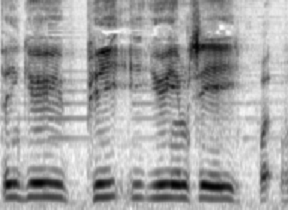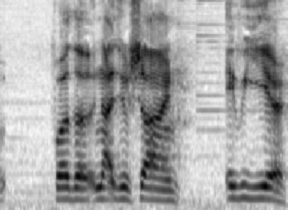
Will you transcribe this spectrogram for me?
Thank you, PUMC, for, for the to Shine every year.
